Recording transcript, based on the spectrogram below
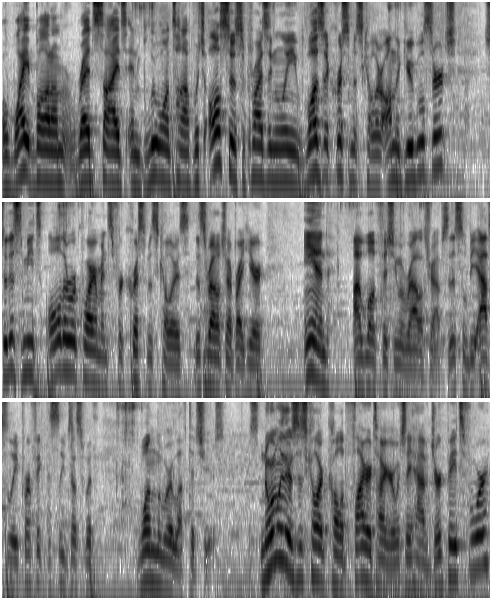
a white bottom, red sides, and blue on top, which also surprisingly was a Christmas color on the Google search. So this meets all the requirements for Christmas colors, this rattle trap right here. And I love fishing with rattle traps, so this will be absolutely perfect. This leaves us with one lure left to choose. Normally there's this color called Fire Tiger, which they have jerk baits for,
